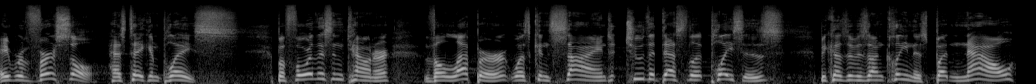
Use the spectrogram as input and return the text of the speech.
A reversal has taken place. Before this encounter, the leper was consigned to the desolate places because of his uncleanness. But now,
